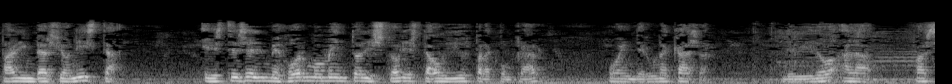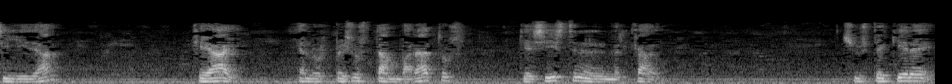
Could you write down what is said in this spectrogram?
Para inversionista, este es el mejor momento de la historia de Estados Unidos para comprar o vender una casa, debido a la facilidad que hay y a los precios tan baratos que existen en el mercado. Si usted quiere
